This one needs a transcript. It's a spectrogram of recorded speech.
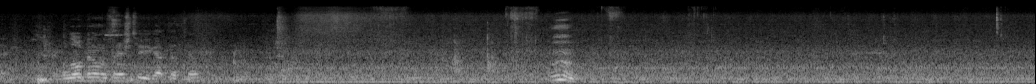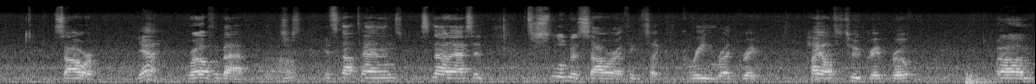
finish. A little bit on the finish too. You got that too. Mmm. Sour. Yeah. right off the bat. It's Uh-huh. just it's not tannins, it's not acid. It's just a little bit sour. I think it's like green red grape, high altitude grape growth. Um,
